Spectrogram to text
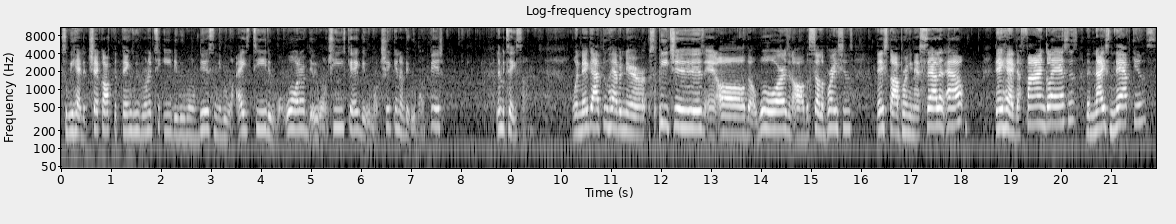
So we had to check off the things we wanted to eat. Did we want this? And did we want iced tea? Did we want water? Did we want cheesecake? Did we want chicken? Or did we want fish? Let me tell you something. When they got through having their speeches and all the awards and all the celebrations, they start bringing that salad out they had the fine glasses, the nice napkins,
